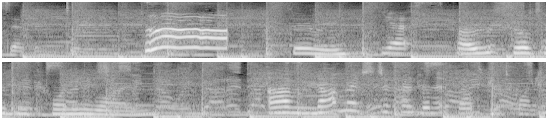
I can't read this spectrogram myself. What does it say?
17. Sammy. Ah! Yes. How does it feel to be 21? Um, not much different than it felt to be 20.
